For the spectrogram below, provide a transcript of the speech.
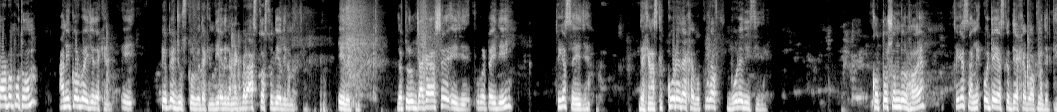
সর্বপ্রথম আমি করব এই যে দেখেন, এই পেঁপের জুস করব, দেখেন, দিয়ে দিলাম, একবার আস্তে আস্তে দিয়ে দিলাম, দেখেন। এই দেখেন, যতটুকু জায়গা আছে, এই যে পুরোটাই দিই, ঠিক আছে, এই যে। দেখেন, আজকে করে দেখাবো, পুরা ভরে দিছি। কত সুন্দর হয়, ঠিক আছে, আমি ওইটাই আজকে দেখাবো আপনাদেরকে।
